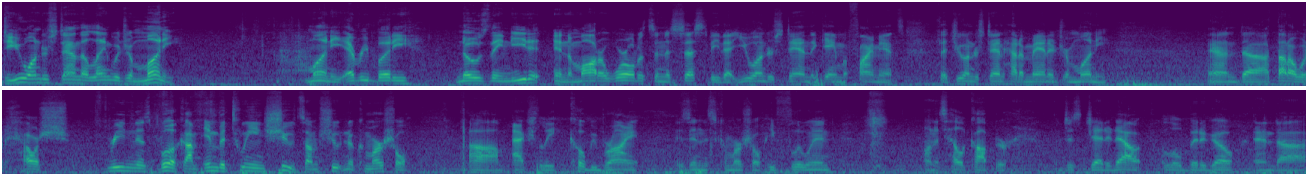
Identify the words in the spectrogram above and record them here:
Do you understand the language of money? Money, everybody knows they need it. In the modern world, it's a necessity that you understand the game of finance, that you understand how to manage your money. And uh, I thought I would, I was reading this book. I'm in between shoots. I'm shooting a commercial. Um, actually, Kobe Bryant is in this commercial. He flew in on his helicopter, just jetted out a little bit ago, and uh,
